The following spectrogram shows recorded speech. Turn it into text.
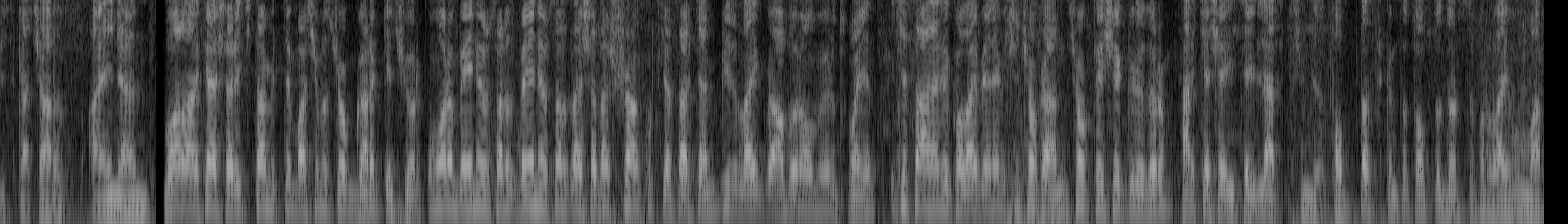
Biz kaçarız. Aynen. Bu arada arkadaşlar iki tam bitti. Maçımız çok garip geçiyor. Umarım beğeniyorsanız beğeniyorsanız aşağıdan şu an kurt keserken bir like ve abone olmayı unutmayın. 2 saniyelik olay benim için çok önemli. Çok teşekkür ediyorum. Herkese iyi seyirler. Şimdi topta sıkıntı topta 4-0 Riven var.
